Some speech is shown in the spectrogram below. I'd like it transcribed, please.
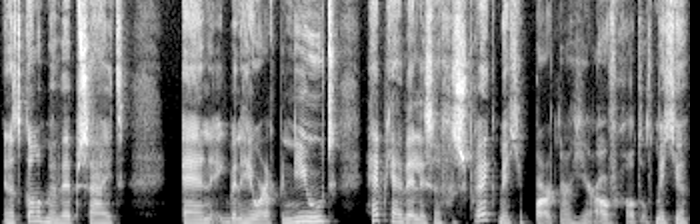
En dat kan op mijn website. En ik ben heel erg benieuwd, heb jij wel eens een gesprek met je partner hierover gehad of met je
